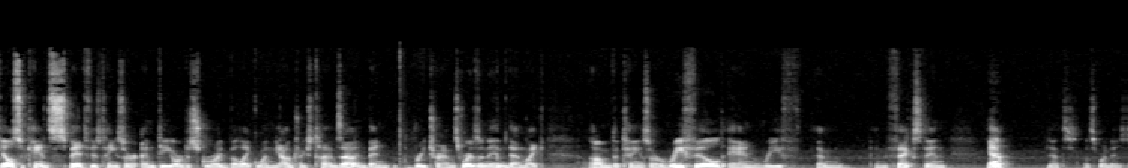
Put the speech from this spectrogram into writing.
He also can't spit if his tanks are empty or destroyed. But like when the Omnitrix times out and Ben retransfers in him, then like um, the tanks are refilled and ref and and fixed. And yeah, that's that's what it is.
